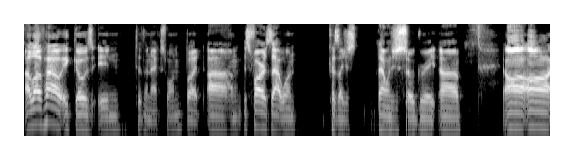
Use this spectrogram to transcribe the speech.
I love how it goes in to the next one, but um, as far as that one, because I just that one's just so great. Uh, uh, uh,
